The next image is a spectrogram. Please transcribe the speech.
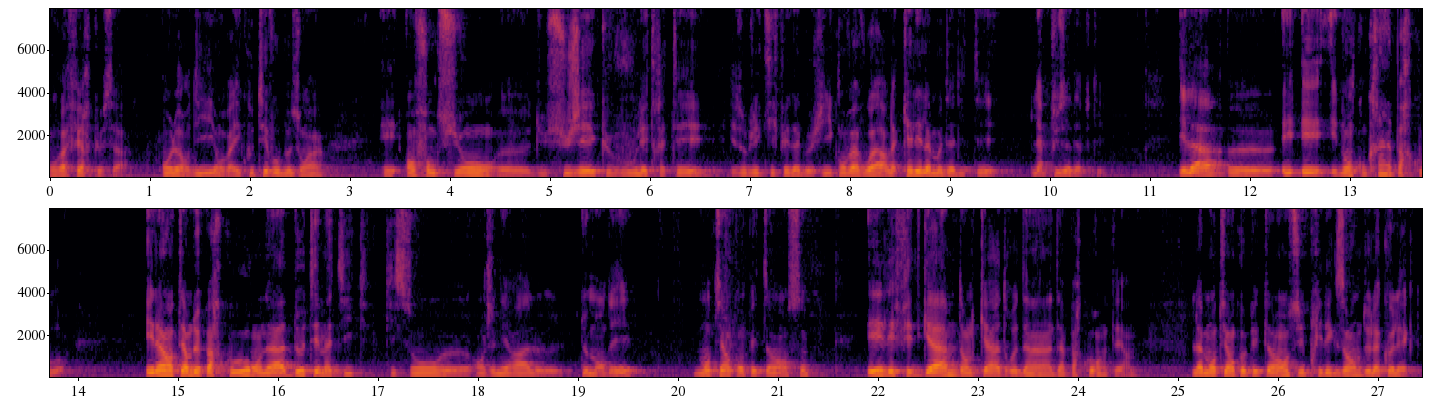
on va faire que ça. On leur dit on va écouter vos besoins et en fonction du sujet que vous voulez traiter, des objectifs pédagogiques, on va voir quelle est la modalité la plus adaptée. Et là, et, donc on crée un parcours. Et là, en termes de parcours, on a deux thématiques qui sont en général demandées montée en compétences et l'effet de gamme dans le cadre d'un parcours interne. La montée en compétences, j'ai pris l'exemple de la collecte.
